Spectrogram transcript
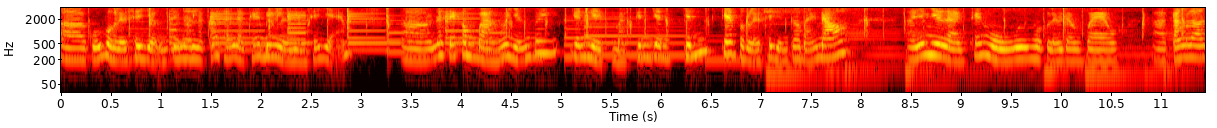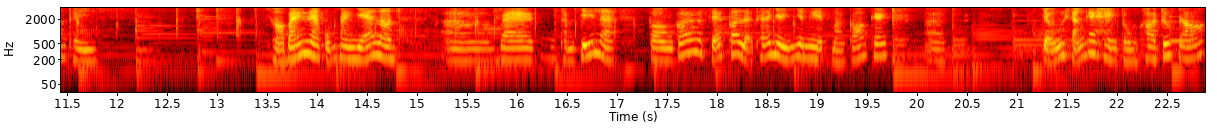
uh, của vật liệu xây dựng cho nên là có thể là cái biên lợi nhuận sẽ giảm. Uh, nó sẽ không bằng với những cái doanh nghiệp mà kinh doanh chính cái vật liệu xây dựng cơ bản đó. Uh, giống như là cái nguồn vật liệu đầu vào uh, tăng lên thì họ bán ra cũng tăng giá lên. Uh, và thậm chí là còn có sẽ có lợi thế như những doanh nghiệp mà có cái uh, trữ sẵn cái hàng tồn kho trước đó.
